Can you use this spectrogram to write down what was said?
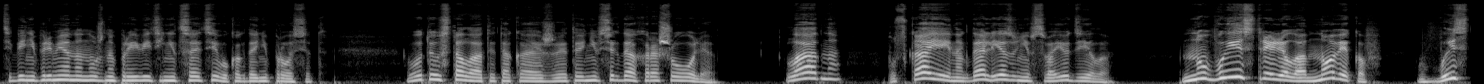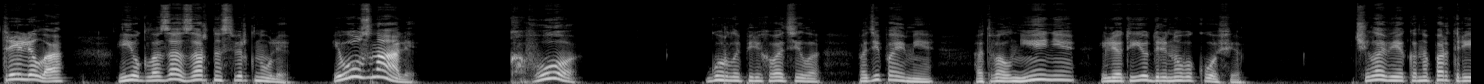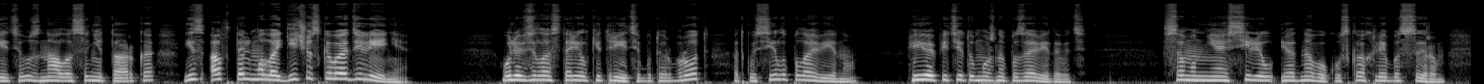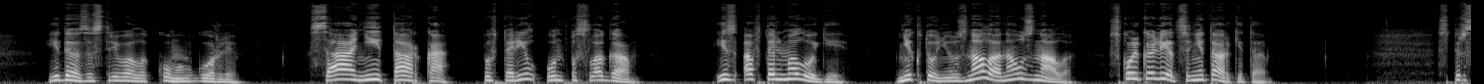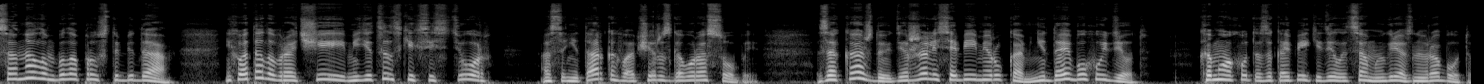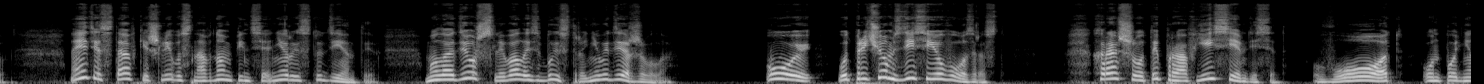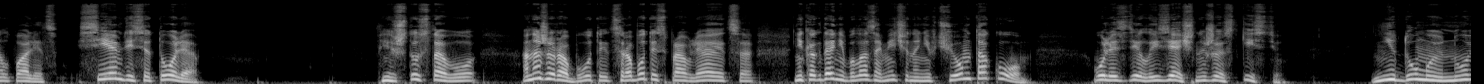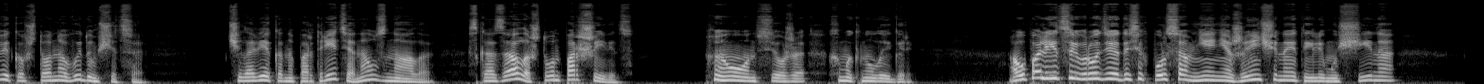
Тебе непременно нужно проявить инициативу, когда не просят. Вот и устала ты такая же. Это не всегда хорошо, Оля. Ладно, пускай я иногда лезу не в свое дело. Но выстрелила, Новиков, выстрелила. Ее глаза азартно сверкнули. Его узнали. Кого? Горло перехватило. Поди пойми, от волнения или от ее дряного кофе. Человека на портрете узнала санитарка из офтальмологического отделения. Оля взяла с тарелки третий бутерброд, откусила половину. Ее аппетиту можно позавидовать. Сам он не осилил и одного куска хлеба с сыром. Еда застревала комом в горле. «Санитарка!» — повторил он по слогам. «Из офтальмологии. Никто не узнал, а она узнала. Сколько лет санитарке-то?» С персоналом была просто беда. Не хватало врачей, медицинских сестер. О санитарках вообще разговор особый. За каждую держались обеими руками, не дай бог уйдет. Кому охота за копейки делать самую грязную работу? На эти ставки шли в основном пенсионеры и студенты. Молодежь сливалась быстро, не выдерживала. «Ой, вот при чем здесь ее возраст?» «Хорошо, ты прав, ей семьдесят». «Вот», — он поднял палец, — «семьдесят, Оля». «И что с того? Она же работает, с работой справляется, никогда не была замечена ни в чем таком». Оля сделала изящный жест кистью. Не думаю, Новиков, что она выдумщица. Человека на портрете она узнала. Сказала, что он паршивец. Он все же, хмыкнул Игорь. А у полиции вроде до сих пор сомнения, женщина это или мужчина.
